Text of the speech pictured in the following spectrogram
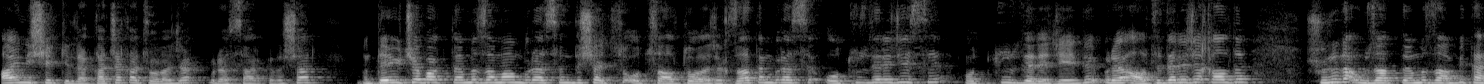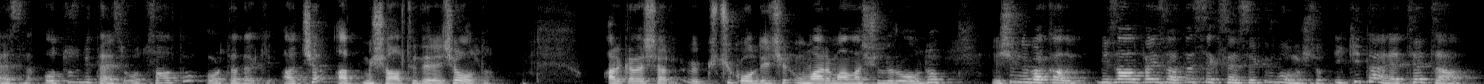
aynı şekilde kaça kaç olacak burası arkadaşlar. D3'e baktığımız zaman burasının dış açısı 36 olacak. Zaten burası 30 derecesi 30 dereceydi. Buraya 6 derece kaldı. Şunu da uzattığımız zaman bir tanesine 30 bir tanesi 36 ortadaki açı 66 derece oldu. Arkadaşlar e, küçük olduğu için umarım anlaşılır oldu. E şimdi bakalım. Biz alfayı zaten 88 bulmuştuk. 2 tane teta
